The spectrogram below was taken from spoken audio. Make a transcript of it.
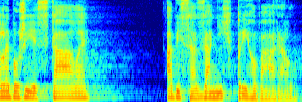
lebo žije stále, aby sa za nich prihováral.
